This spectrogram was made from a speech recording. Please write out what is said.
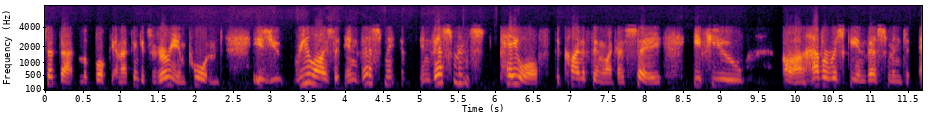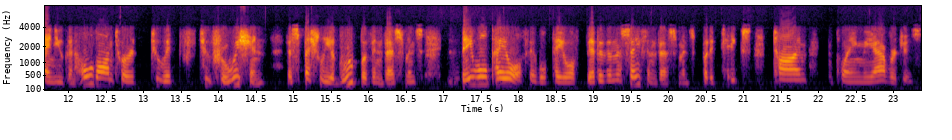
said that in the book, and I think it's very important, is you realize that investment investments pay off the kind of thing, like I say, if you uh, have a risky investment and you can hold on to it to it to fruition, especially a group of investments, they will pay off. They will pay off better than the safe investments, but it takes time playing the averages.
